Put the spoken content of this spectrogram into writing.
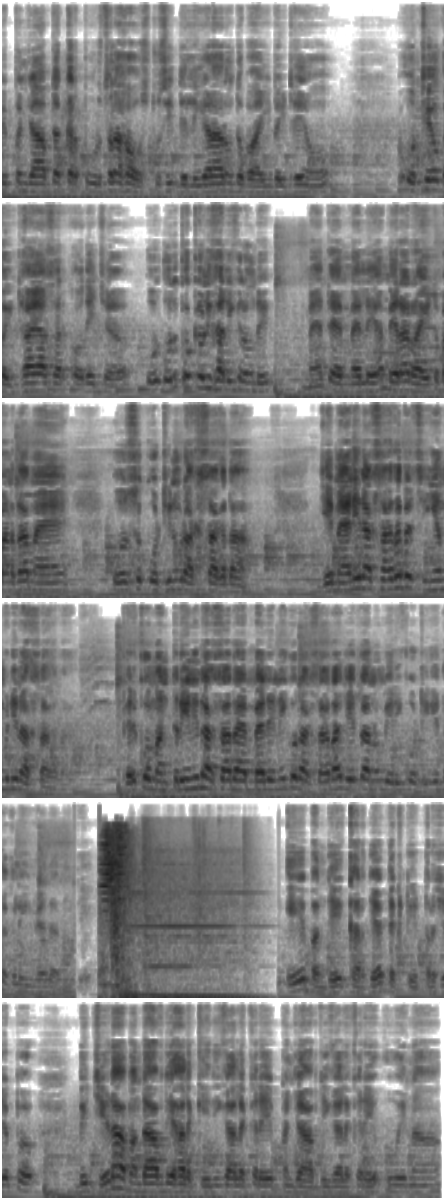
ਵੀ ਪੰਜਾਬ ਦਾ ਕਰਪੂਰਥਲਾ ਹਾਊਸ ਤੁਸੀਂ ਦਿੱਲੀ ਵਾਲਾ ਨੂੰ ਦਬਾਈ ਬੈਠੇ ਹੋ ਉੱਥੇ ਉਹ ਬੈਠਾ ਆ ਸਰ ਉਹਦੇ ਚ ਉਹਦੇ ਕੋ ਕਿਉਂ ਨਹੀਂ ਖਾਲੀ ਕਰਾਉਂਦੇ? ਮੈਂ ਤਾਂ ਐਮਐਲਏ ਆ ਮੇਰਾ ਰਾਈਟ ਬਣਦਾ ਮੈਂ ਉਸ ਕੋਠੀ ਨੂੰ ਰੱਖ ਸਕਦਾ। ਜੇ ਮੈਂ ਨਹੀਂ ਰੱਖ ਸਕਦਾ, ਫਿਰ ਸੀਐਮ ਵੀ ਨਹੀਂ ਰੱਖ ਸਕਦਾ। ਫਿਰ ਕੋਈ ਮੰਤਰੀ ਨਹੀਂ ਰੱਖ ਸਕਦਾ ਐਮਐਲਏ ਨਹੀਂ ਕੋ ਰੱਖ ਸਕਦਾ, ਜੇ ਤੁਹਾਨੂੰ ਮੇਰੀ ਕੋਠੀ ਦੀ ਤਕਲੀਫ ਹੈ ਲੱਗਦੀ ਇਹ ਬੰਦੇ ਕਰਦੇ ਆ ਡਿਕਟੇਟਰਸ਼ਿਪ ਵੀ ਜਿਹੜਾ ਬੰਦਾ ਆਪਦੇ ਹਲਕੇ ਦੀ ਗੱਲ ਕਰੇ, ਪੰਜਾਬ ਦੀ ਗੱਲ ਕਰੇ, ਉਹ ਇਹਨਾਂ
